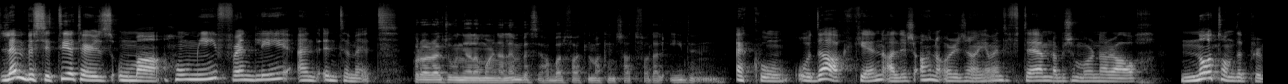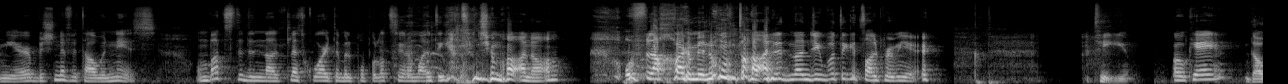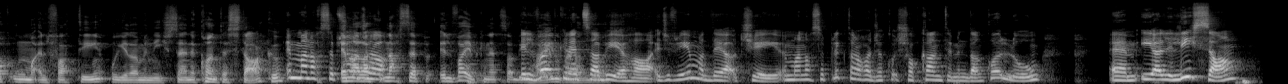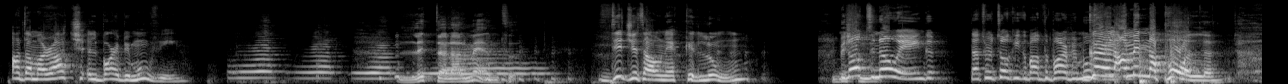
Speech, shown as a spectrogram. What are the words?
L-Embassy Theatres huma homey, friendly and intimate. Però r-raġuni għala morna l-Embassy ħabba l-fatt li ma kienx għad fadal Eden. Hekk hu, u dak kien għaliex aħna oriġinarjament iftehemna biex immur narawh not on the premiere biex nevitaw in-nies. U mbagħad stidinna l-tliet kwarti mill-popolazzjoni Maltija tiġi magħna u fl-aħħar minuta ridna nġibu tickets għall-premiere. Ti. Ok? Dawk huma l-fatti u jiena minnix se nikkontestak. Imma naħseb Imma xaġa. la- naħseb il-vibe kienet sabiħa. Il-vibe jien kienet vera ndost. sabiħa, ġifri jien ma ddejjaqt xejn, imma naħseb l-iktar ħaġa ko- xokkanti minn dan kollu em, hija li Lisa għadha ma ratx il-Barbie movie. Litteralment. Diġit hawnhekk illum Not knowing that we're talking about the Barbie movie. Girl, għamilna poll!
